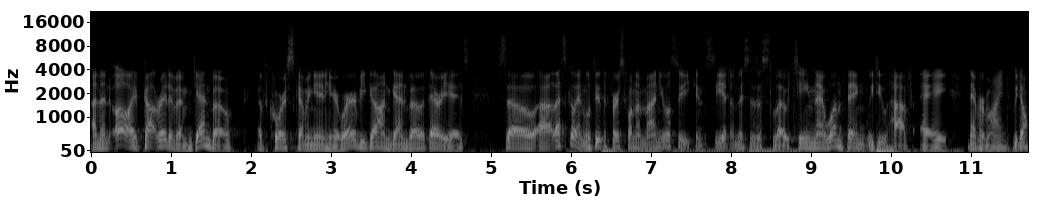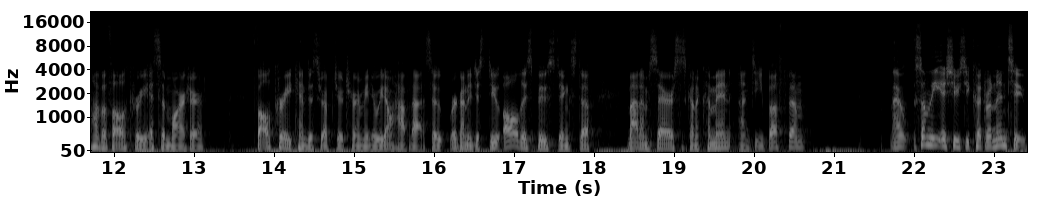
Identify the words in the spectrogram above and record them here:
And then, oh, I've got rid of him. Genbo, of course, coming in here. Where have you gone, Genbo? There he is. So uh, let's go in. We'll do the first one on manual so you can see it. And this is a slow team. Now, one thing, we do have a, never mind, we don't have a Valkyrie, it's a Martyr. Valkyrie can disrupt your turn meter. We don't have that. So we're going to just do all this boosting stuff. Madame Ceres is going to come in and debuff them. Now, some of the issues you could run into.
